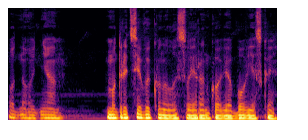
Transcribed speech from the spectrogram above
Одного дня мудреці виконали свої ранкові обов'язки,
